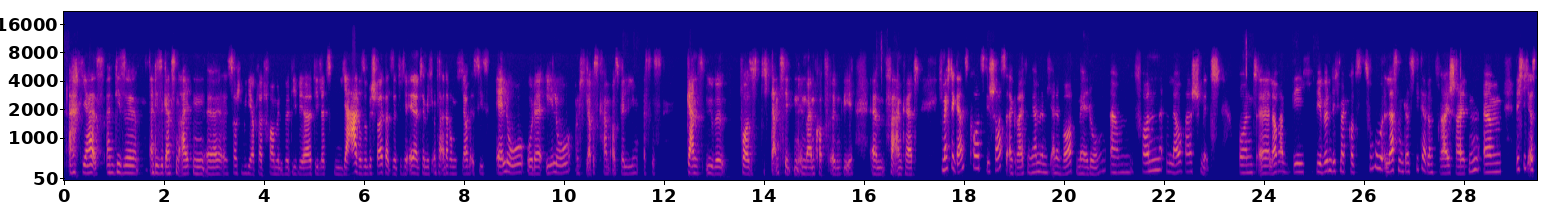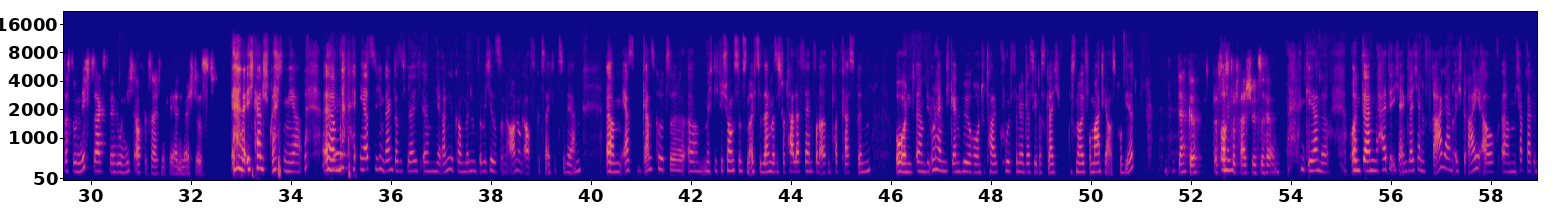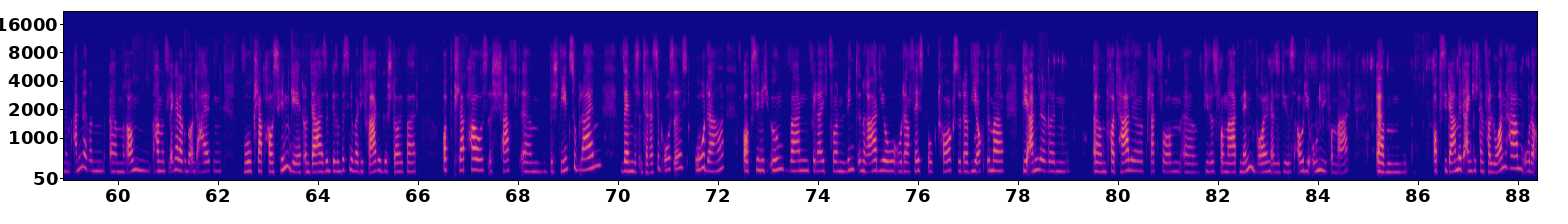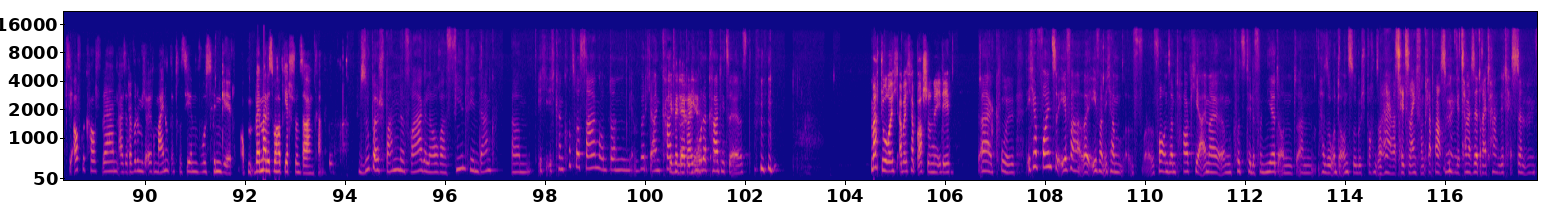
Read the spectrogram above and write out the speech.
Ach ja, es, an diese, an diese ganzen alten äh, Social Media Plattformen, über die wir die letzten Jahre so gestolpert sind. Ich erinnerte mich unter anderem, ich glaube, es hieß Elo oder Elo und ich glaube, es kam aus Berlin. Es ist ganz übel, vorsichtig, ganz hinten in meinem Kopf irgendwie ähm, verankert. Ich möchte ganz kurz die Chance ergreifen. Wir haben nämlich eine Wortmeldung ähm, von Laura Schmidt. Und äh, Laura, ich, wir würden dich mal kurz zulassen und als Speakerin freischalten. Ähm, wichtig ist, dass du nicht sagst, wenn du nicht aufgezeichnet werden möchtest. Ich kann sprechen, ja. Ähm, herzlichen Dank, dass ich gleich ähm, hier rangekommen bin und für mich ist es in Ordnung, aufgezeichnet zu werden. Ähm, erst ganz kurze ähm, möchte ich die Chance nutzen, euch zu sagen, dass ich totaler Fan von eurem Podcast bin und ähm, den unheimlich gern höre und total cool finde, dass ihr das gleich das neue Format hier ausprobiert. Danke. Das ist total schön zu hören. Gerne. Und dann hatte ich ein, gleich eine Frage an euch drei auch. Ähm, ich habe gerade in einem anderen ähm, Raum, haben uns länger darüber unterhalten, wo Clubhouse hingeht. Und da sind wir so ein bisschen über die Frage gestolpert, ob Clubhouse es schafft, ähm, bestehen zu bleiben, wenn das Interesse groß ist, oder ob sie nicht irgendwann vielleicht von LinkedIn Radio oder Facebook Talks oder wie auch immer die anderen ähm, Portale, Plattformen äh, dieses Format nennen wollen, also dieses Audio-Only-Format, ähm, ob sie damit eigentlich dann verloren haben oder ob sie aufgekauft werden. Also da würde mich eure Meinung interessieren, wo es hingeht, ob, wenn man das überhaupt jetzt schon sagen kann. Super spannende Frage, Laura. Vielen, vielen Dank. Ähm, ich, ich kann kurz was sagen und dann würde ich einen Kati geben oder Kati zuerst. Mach du ruhig, aber ich habe auch schon eine Idee. Ah, cool. Ich habe vorhin zu Eva, weil Eva und ich haben vor unserem Talk hier einmal ähm, kurz telefoniert und ähm, also unter uns so gesprochen, so, hey, was hältst du eigentlich von Clubhouse? Hm, jetzt haben wir es ja drei Tage getestet hm.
